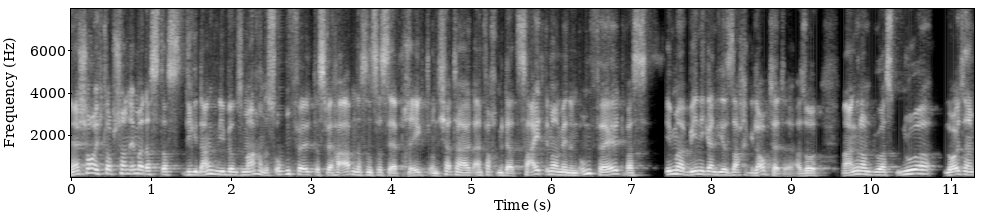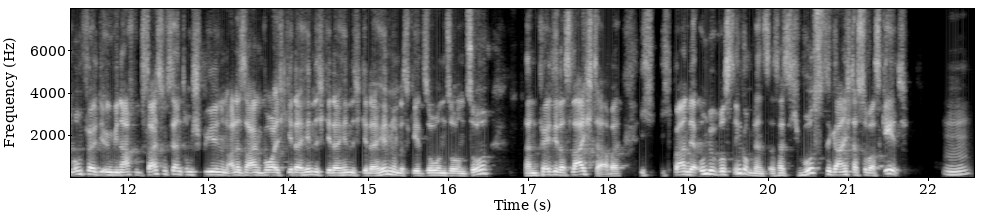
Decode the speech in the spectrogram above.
Na, schau, ich glaube schon immer, dass, dass die Gedanken, die wir uns machen, das Umfeld, das wir haben, dass uns das sehr prägt. Und ich hatte halt einfach mit der Zeit immer mehr ein Umfeld, was immer weniger an diese Sache geglaubt hätte. Also mal angenommen, du hast nur Leute in deinem Umfeld, die irgendwie Nachwuchsleistungszentrum spielen und alle sagen, boah, ich gehe da hin, ich gehe da hin, ich gehe da hin und es geht so und so und so, dann fällt dir das leichter. Aber ich, ich war in der unbewussten Inkompetenz. Das heißt, ich wusste gar nicht, dass sowas geht. Mhm.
